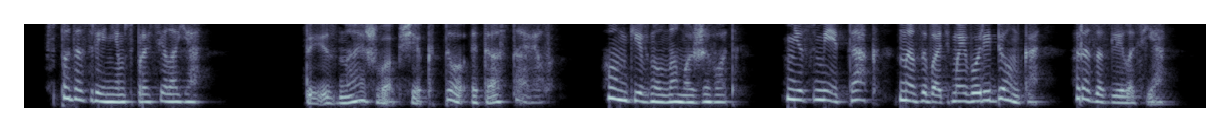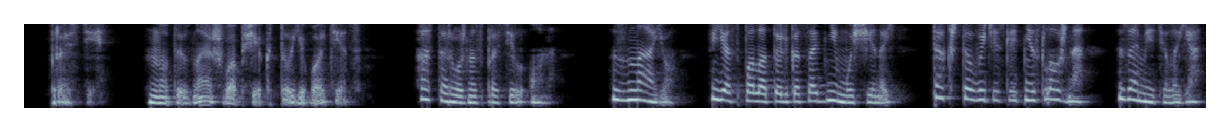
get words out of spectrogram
— с подозрением спросила я. «Ты знаешь вообще, кто это оставил?» Он кивнул на мой живот. «Не смей так называть моего ребенка!» – разозлилась я. «Прости, но ты знаешь вообще, кто его отец?» – осторожно спросил он. «Знаю. Я спала только с одним мужчиной, так что вычислить несложно», – заметила я.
